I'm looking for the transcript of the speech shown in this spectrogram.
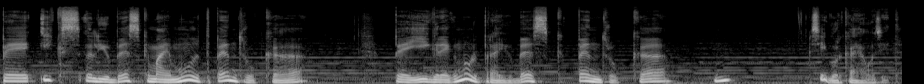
pe X îl iubesc mai mult pentru că pe Y nu-l prea iubesc pentru că... Hm? Sigur că ai auzit.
